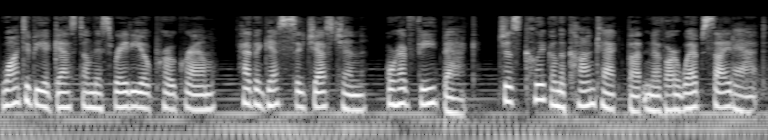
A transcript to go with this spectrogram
want to be a guest on this radio program, have a guest suggestion, or have feedback, just click on the contact button of our website at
